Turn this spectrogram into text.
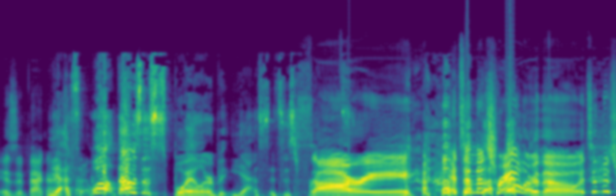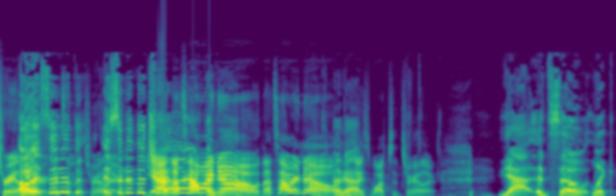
Is it that guy? yes well that was a spoiler but yes it's his friend Sorry, it's in the trailer though. It's in the oh, trailer. Oh, is it It's in in the the- trailer. is it in the trailer? Yeah, that's how I? Okay. know. That's how I know. Okay. I watched the trailer. Yeah, and so like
